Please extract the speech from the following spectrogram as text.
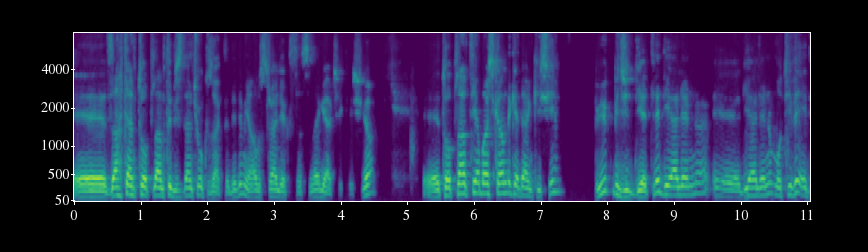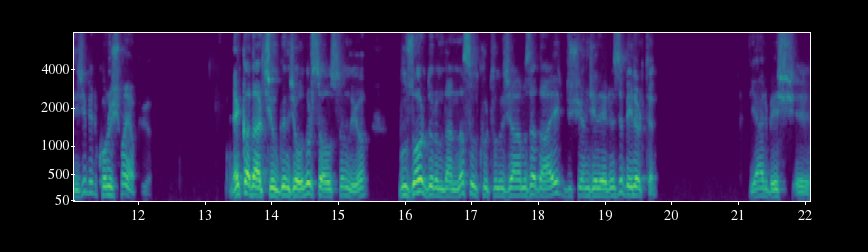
E, zaten toplantı bizden çok uzakta dedim ya Avustralya kısasında gerçekleşiyor. E, toplantıya başkanlık eden kişi büyük bir ciddiyetle diğerlerini e, diğerlerini motive edici bir konuşma yapıyor. Ne kadar çılgınca olursa olsun diyor. Bu zor durumdan nasıl kurtulacağımıza dair düşüncelerinizi belirtin. Diğer beş e,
